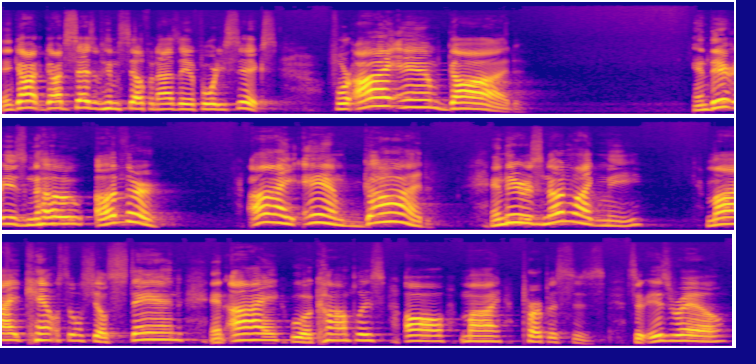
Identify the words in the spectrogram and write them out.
And God, God says of himself in Isaiah 46 For I am God, and there is no other. I am God, and there is none like me. My counsel shall stand, and I will accomplish all my purposes. So Israel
